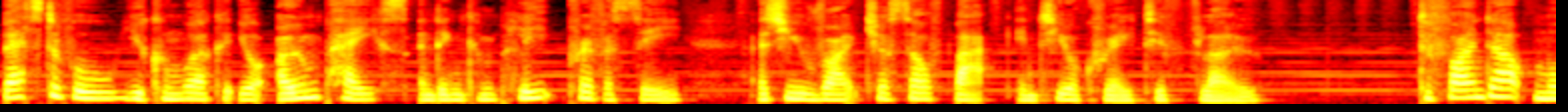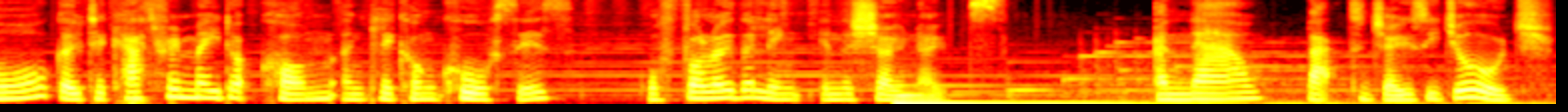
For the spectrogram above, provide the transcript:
Best of all, you can work at your own pace and in complete privacy as you write yourself back into your creative flow. To find out more, go to katherinemay.com and click on courses or follow the link in the show notes. And now, back to Josie George.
